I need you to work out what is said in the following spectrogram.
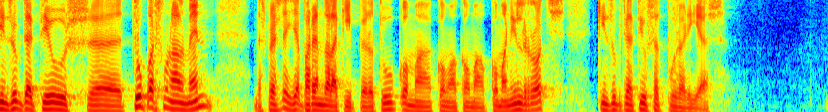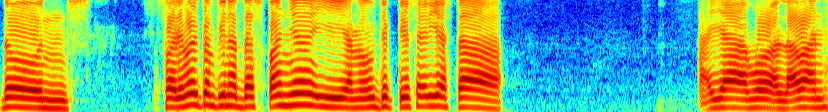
Quins objectius, eh, tu personalment, després ja parlem de l'equip, però tu com a, com, a, com, a, com a Nil Roig, quins objectius et posaries? Doncs farem el campionat d'Espanya i el meu objectiu seria estar allà molt al davant.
